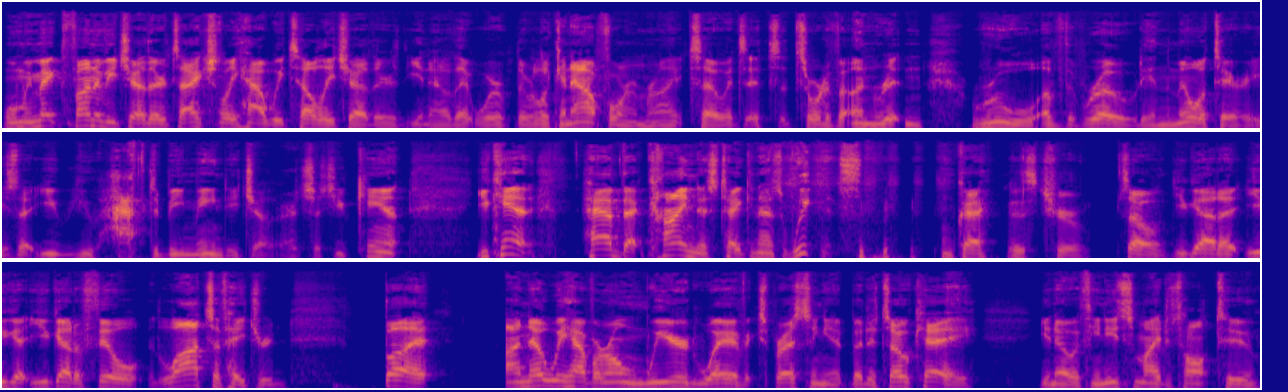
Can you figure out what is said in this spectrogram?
when we make fun of each other it's actually how we tell each other you know that we're they're looking out for them right? So it's it's, it's sort of unwritten rule of the road in the military is that you you have to be mean to each other. It's just you can't you can't have that kindness taken as weakness okay? It's true. So you gotta you got you gotta feel lots of hatred, but I know we have our own weird way of expressing it, but it's okay. You know, if you need somebody to talk to,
